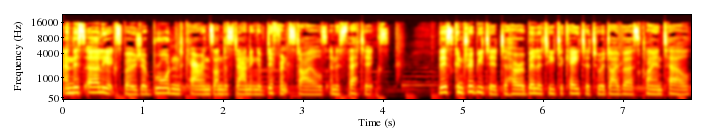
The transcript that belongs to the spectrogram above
and this early exposure broadened Karan's understanding of different styles and aesthetics. This contributed to her ability to cater to a diverse clientele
